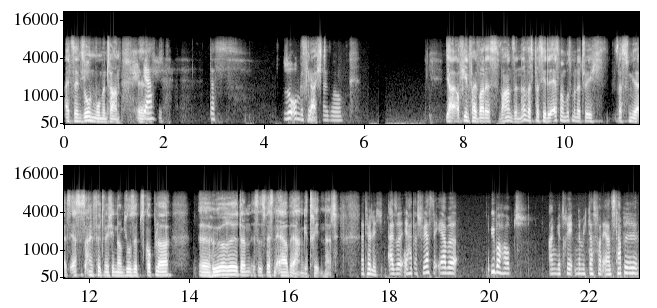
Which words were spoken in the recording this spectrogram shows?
Als sein Sohn momentan. Äh, ja. Das. So ungefähr. Vielleicht. Also. Ja, auf jeden Fall war das Wahnsinn, ne? was passierte. Erstmal muss man natürlich, was mir als erstes einfällt, wenn ich den Namen Josef Skopler äh, höre, dann ist es, wessen Erbe er angetreten hat. Natürlich. Also er hat das schwerste Erbe überhaupt angetreten, nämlich das von Ernst Happel,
